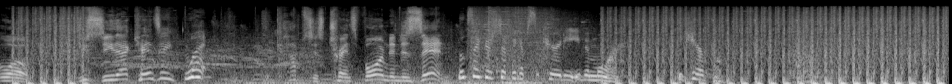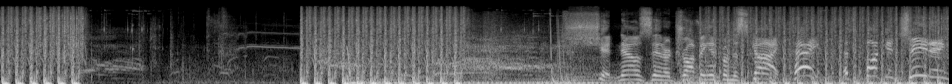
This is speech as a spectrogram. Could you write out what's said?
Whoa. Did you see that, Kinzie? What? The cops just transformed into Zin. Looks like they're stepping up security even more. Be careful. Shit, now Zin are dropping in from the sky. Hey, that's fucking cheating!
